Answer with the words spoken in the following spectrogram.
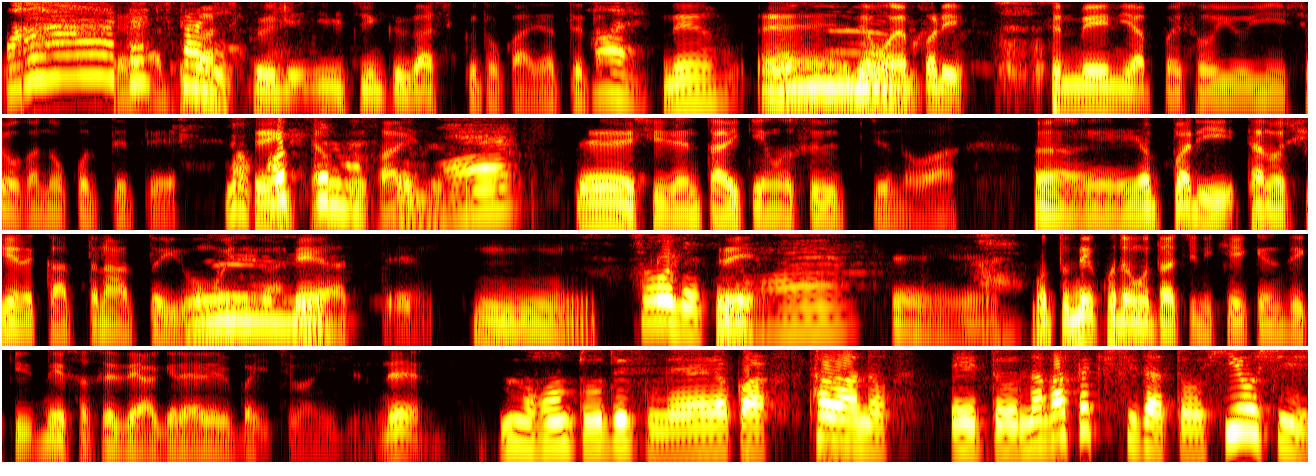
あ、確かに。合宿、一日合宿とかやってた、はい、ねえー、でもやっぱり、鮮明にやっぱりそういう印象が残ってて、残ってますよねね自然体験をするっていうのは。うん、やっぱり楽しかったなという思い出がね、うん、あって。うん、そうですね。ねえーはい、もっとね、子供たちに経験でき、ね、させてあげられれば一番いいですね。うん、本当ですね。だから、ただあの、えっ、ー、と、長崎市だと、日吉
